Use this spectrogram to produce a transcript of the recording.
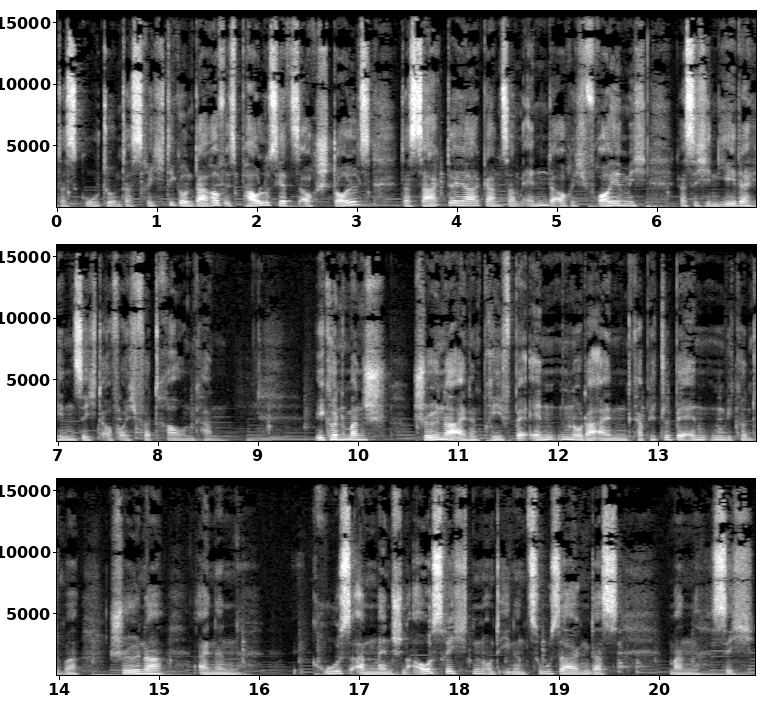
das Gute und das Richtige. Und darauf ist Paulus jetzt auch stolz. Das sagt er ja ganz am Ende auch. Ich freue mich, dass ich in jeder Hinsicht auf euch vertrauen kann. Wie könnte man schöner einen Brief beenden oder ein Kapitel beenden? Wie könnte man schöner einen Gruß an Menschen ausrichten und ihnen zusagen, dass man sich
